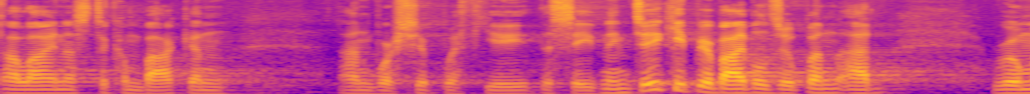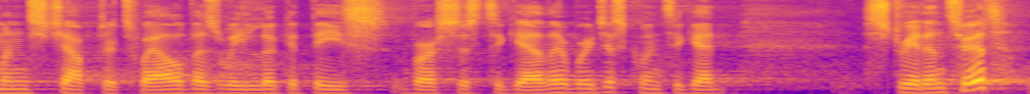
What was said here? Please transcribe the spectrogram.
allowing us to come back and, and worship with you this evening. Do keep your Bibles open at Romans chapter 12 as we look at these verses together. We're just going to get straight into it.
